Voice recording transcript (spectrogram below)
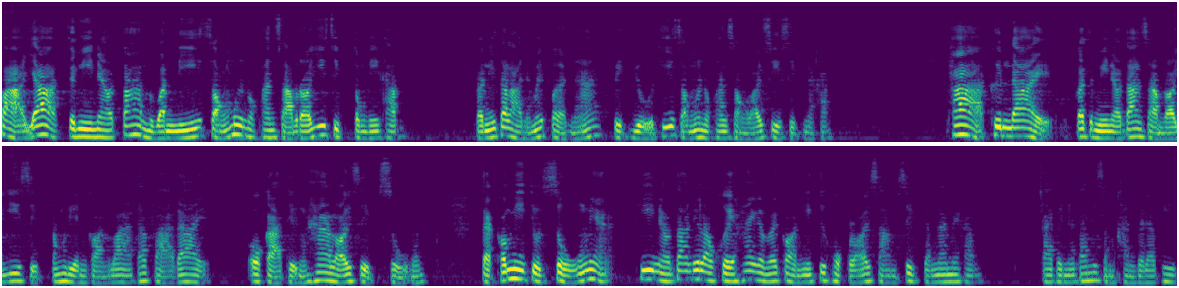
ฝ่ายากจะมีแนวต้านวันนี้ 26,320 ตรงนี้ครับ ตอนนี้ตลาดยังไม่เปิดนะ ปิดอยู่ที่ 26,240 นะครับ ถ้าขึ้นได้ก็จะมีแนวต้าน 320 ต้องเรียนก่อนว่าถ้าฝ่าได้โอกาสถึง 510 สูง แต่เขามีจุดสูงเนี่ย ที่แนวต้านที่เราเคยให้กันไว้ก่อนนี้คือ 630จำได้ไหมครับ กลายเป็นแนวต้านที่สำคัญไปแล้วพี่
